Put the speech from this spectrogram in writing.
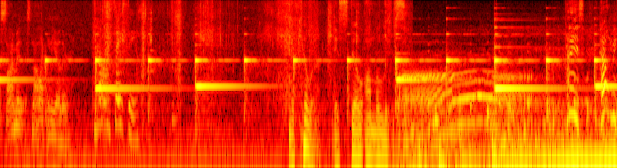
assignment is not like any other. Tell Stacy. The killer is still on the loose. Please, help me!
